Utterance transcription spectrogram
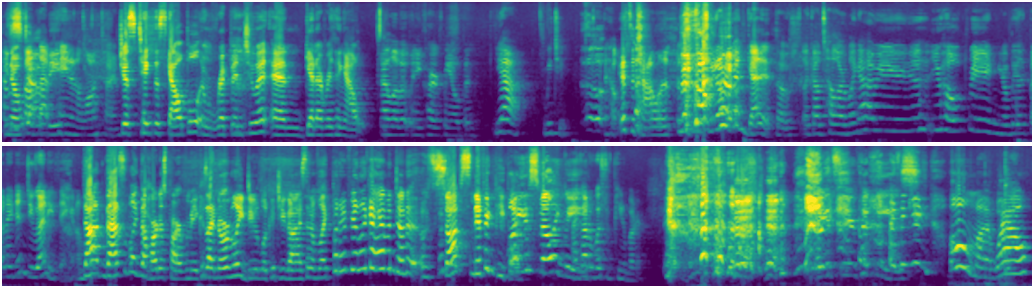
you know, stopped that pain in a long time. just take the scalpel and rip into it and get everything out. I love it when you carve me open. yeah, me too. It helps. It's a talent. you don't even get it though. Like I'll tell her, I'm like, Abby, you helped me, and you'll be like, but I didn't do anything. And I'm That that's like the hardest part for me because I normally do look at you guys and I'm like, but I feel like I haven't done it. Oh, stop sniffing people. Why are you smelling me? I got a whiff of peanut butter. I can see your cookies. I think you. Oh my wow.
